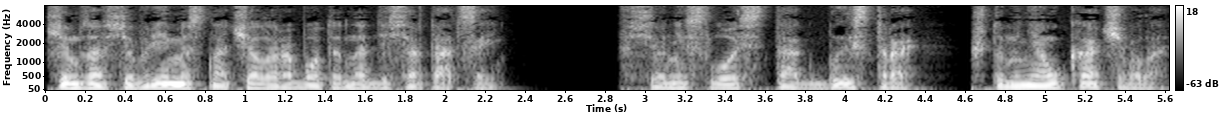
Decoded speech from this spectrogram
чем за все время с начала работы над диссертацией. Все неслось так быстро, что меня укачивало.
